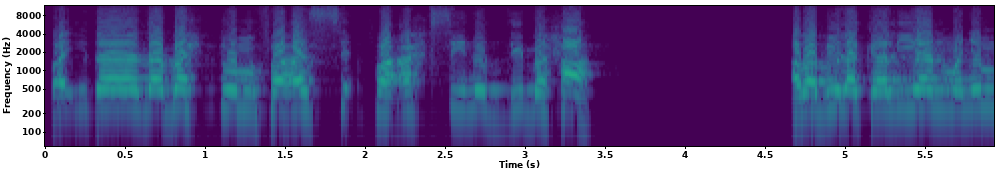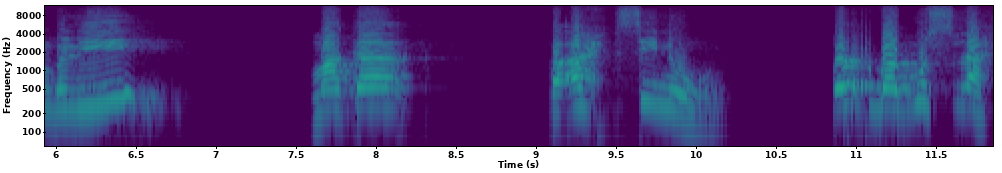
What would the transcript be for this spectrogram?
Dhabhtum fa ahsinu dzibha. Apabila kalian menyembelih maka fa ahsinu perbaguslah,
